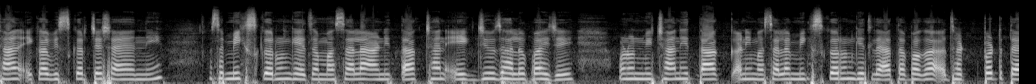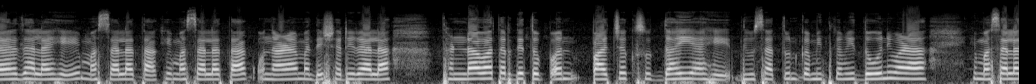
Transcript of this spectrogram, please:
छान एका विस्करच्या शायांनी असं मिक्स करून घ्यायचा. मसाला आणि ताक छान एकजीव झालं पाहिजे. म्हणून मी छान हे ताक आणि मसाला मिक्स करून घेतला आता बघा झटपट तयार झाला आहे मसाला ताक. हे मसाला ताक उन्हाळ्यामध्ये शरीराला थंडावा तर देतो पण पाचकसुद्धाही आहे. दिवसातून कमीत कमी दोन वेळा हे मसाला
